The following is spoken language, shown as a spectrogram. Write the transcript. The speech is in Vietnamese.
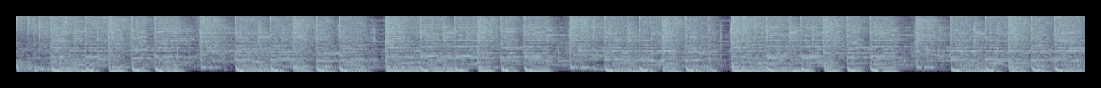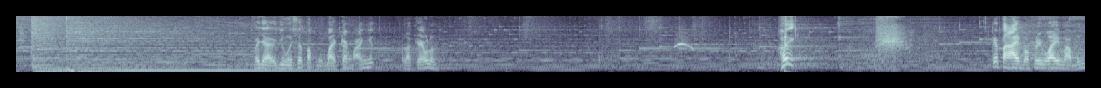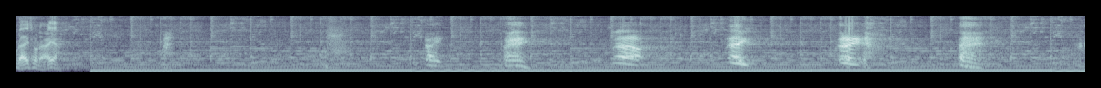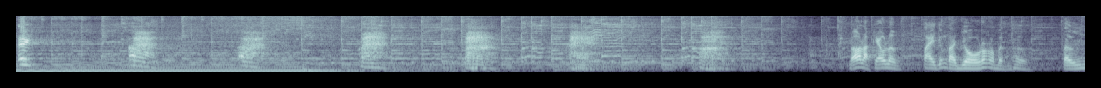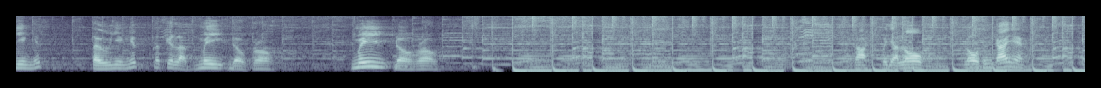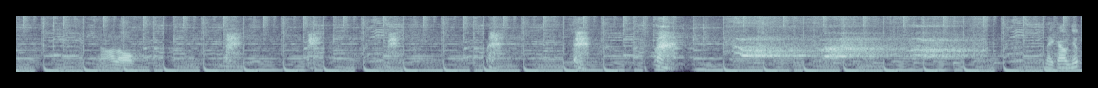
Bây giờ Dương Nguyễn sẽ tập một bài căn bản nhất là kéo lưng. Hey! Cái tay mà freeway mà muốn để sao để à Ê. Ê. À. Ê. Ê. À. Ê. À. À. Đó là kéo lưng Tay chúng ta vô rất là bình thường Tự nhiên nhất Tự nhiên nhất, Nó kêu là middle mi đồ row Rồi, bây giờ lô Lô thương cái nha. Nó lô. Này cao nhất.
